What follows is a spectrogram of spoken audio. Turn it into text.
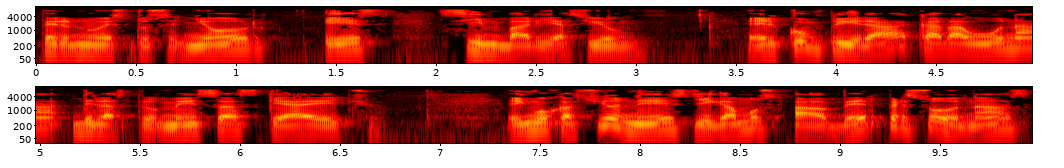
pero nuestro Señor es sin variación. Él cumplirá cada una de las promesas que ha hecho. En ocasiones llegamos a ver personas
